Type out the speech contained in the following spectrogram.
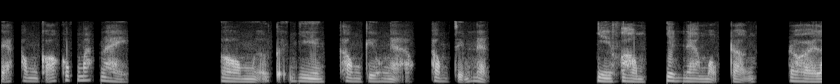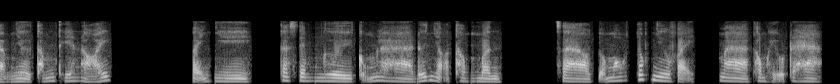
sẽ không có khúc mắt này. Ngôn ngữ tự nhiên, không kiêu ngạo, không xỉm nịch. Nhị phòng nhìn nàng một trận, rồi làm như thấm thía nói. Vậy nhi, ta xem người cũng là đứa nhỏ thông minh, sao chỗ máu chốc như vậy mà không hiểu ra.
